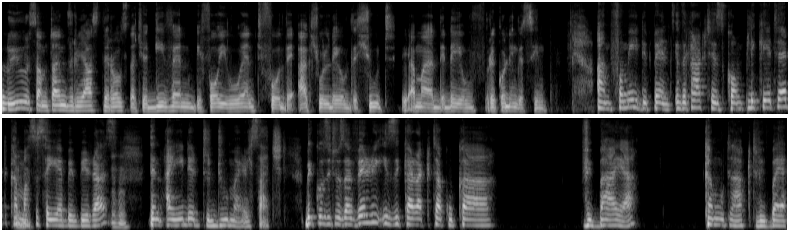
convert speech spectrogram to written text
do you sometimes rehearse the roles that you're given before you went for the actual day of the shoot ama the day of recording the scene? Um, for me, it depends. If the character is complicated, kama sasa ya Baby Ras, then I needed to do my research. Because it was a very easy character kukaa vibaya kama utaact vibaya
